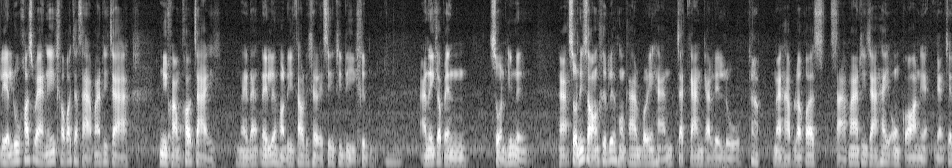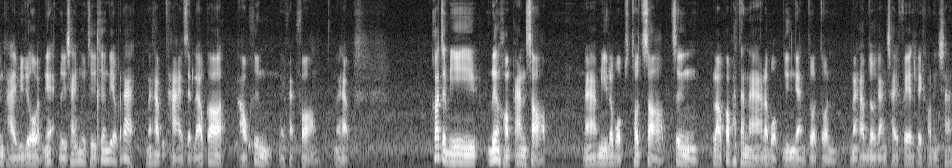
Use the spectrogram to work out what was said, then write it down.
เรียนรู้ courseware นี้เขาก็จะสามารถที่จะมีความเข้าใจในในเรื่องของ digital literacy ที่ดีขึ้น อันนี้ก็เป็นส่วนที่หนึ่ง นะส่วนที่สองคือเรื่องของการบริหารจัดการการเรียนรู้ครับนะครับเราก็สามารถที่จะให้องค์กรเนี่ยอย่างเช่นถ่ายวิดีโอแบบเนี้ยหรือใช้มือถือเครื่องเดียวก็ได้นะครับ ถ่ายเสร็จแล้วก็เอาขึ้นในแพลตฟอร์มนะครับ ก็จะมีเรื่องของการสอบนะมีระบบทดสอบ ซึ่งเราก็พัฒนาระบบยืนยันตัวตนนะครับ โดยการใช้ face recognition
